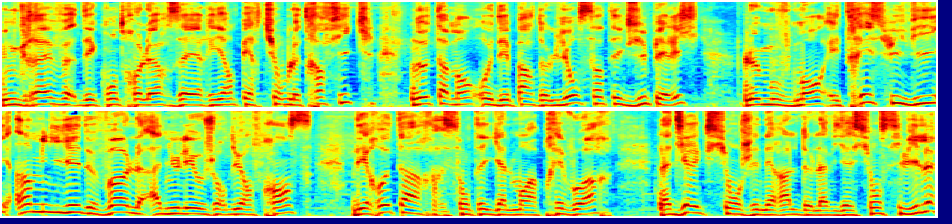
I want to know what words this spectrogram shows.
Une grève des contrôleurs aériens perturbe le trafic, notamment au départ de Lyon-Saint-Exupéry. Le mouvement est très suivi. Un millier de vols annulés aujourd'hui en France. Des retards sont également à prévoir. La Direction générale de l'aviation civile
